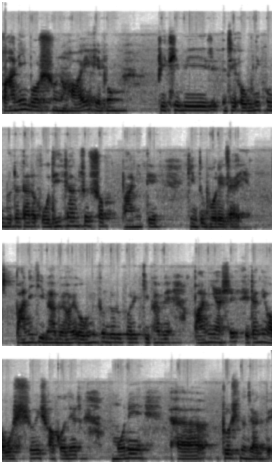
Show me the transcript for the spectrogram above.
পানি বর্ষণ হয় এবং পৃথিবীর যে অগ্নিকুণ্ডটা তার অধিকাংশ সব পানিতে কিন্তু ভরে যায়। পানি কীভাবে হয়, অগ্নিকুণ্ডের উপরে কীভাবে পানি আসে, এটা নিয়ে অবশ্যই সকলের মনে প্রশ্ন জাগবে।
